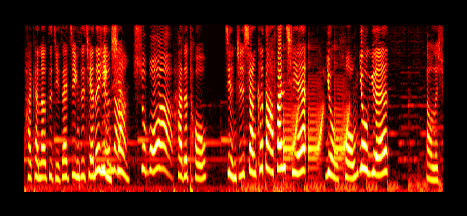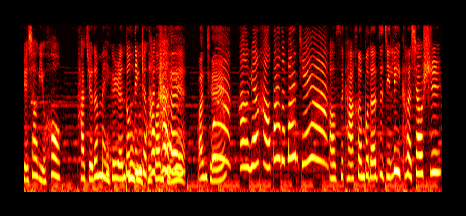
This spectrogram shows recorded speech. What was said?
他看到自己在镜子前的影像，什么啊？他的头简直像颗大番茄，又红又圆。到了学校以后，他觉得每个人都盯着他看。番茄，哇，好圆好大的番茄啊！奥斯卡恨不得自己立刻消失，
